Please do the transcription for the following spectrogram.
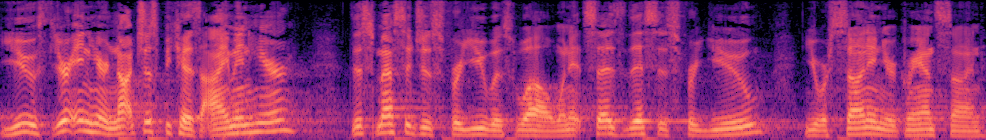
youth, you're in here not just because I'm in here. this message is for you as well. When it says this is for you, your son and your grandson,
